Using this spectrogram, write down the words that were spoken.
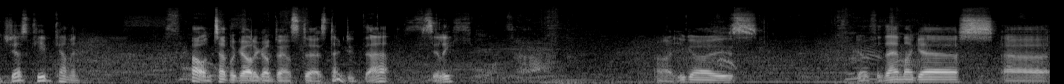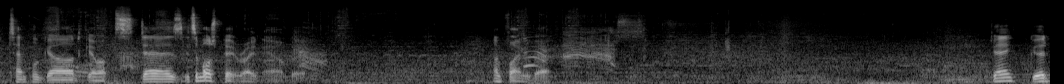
just keep coming. Oh, and Temple Guard I got downstairs. Don't do that. Silly. Alright, you guys go for them, I guess. Uh, Temple Guard, go upstairs. It's a mosh pit right now, but I'm fine with that. Okay, good.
